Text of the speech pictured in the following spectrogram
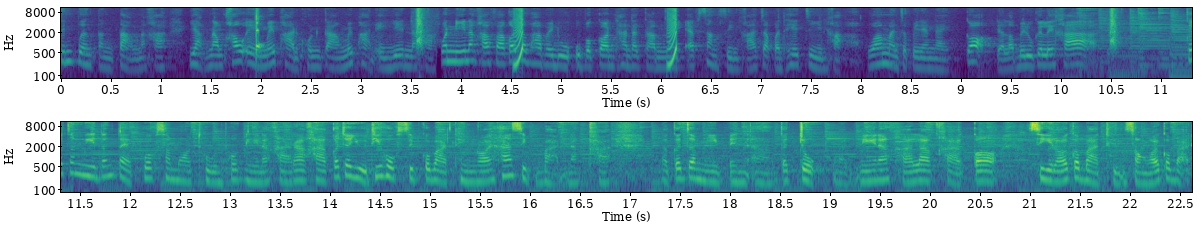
สิ้นเปลืองต่างๆนะคะ อยากนำเข้าเองไม่ผ่านคนกลางไม่ผ่านเอเย่นนะคะ วันนี้นะคะฟ้าก็จะพาไปดูอุปกรณ์ทันตกรรมในแอปสั่งสินค้าจากประเทศจีนค่ะ ว่ามันจะเป็นยังไง ก็เดี๋ยวเราไปดูกันเลยค่ะ ก็จะมีตั้งแต่พวก small tool พวกนี้นะคะ ราคาก็จะอยู่ที่ 60 กว่าบาทถึง 150 บาทนะคะ แล้วก็จะมีเป็นอ่ากระจกแบบนี้นะคะ ราคาก็ 400 กว่าบาทถึง 200 กว่าบาท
